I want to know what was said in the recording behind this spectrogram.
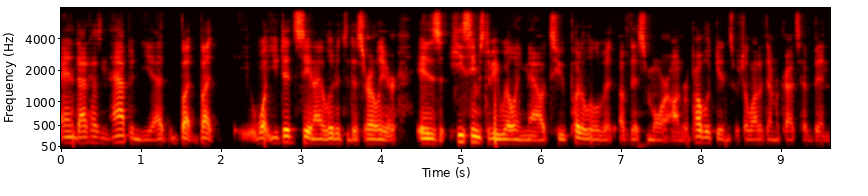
and that hasn't happened yet. But but what you did see, and I alluded to this earlier, is he seems to be willing now to put a little bit of this more on Republicans, which a lot of Democrats have been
